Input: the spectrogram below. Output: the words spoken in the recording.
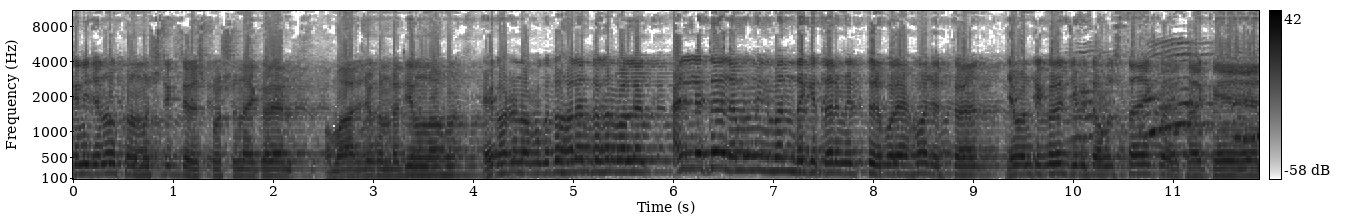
তিনি যেন কোন মুশ্রিকদের স্পর্শ না করেন। ওমার যখন রাদিয়াল্লাহু এই ঘটনা অবগত হলেন, তখন বললেন, আল্লাহ তাআলা মুমিন বান্দাকে তার মৃত্যুর পরে হেফাজত করেন, যেমনটি করে জীবিত অবস্থায় করে থাকেন।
